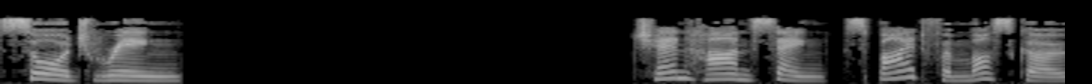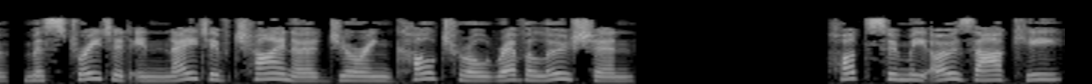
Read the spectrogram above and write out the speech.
Sorge ring. Chen Han Seng, spied for Moscow, mistreated in native China during Cultural Revolution, Hotsumi Ozaki,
